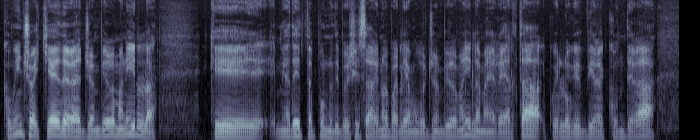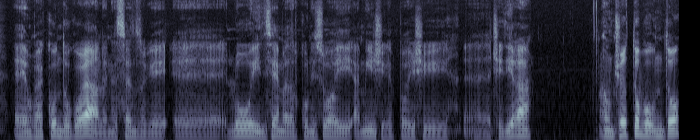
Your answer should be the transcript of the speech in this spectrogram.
comincio a chiedere a Giampiero Manilla che mi ha detto appunto di precisare, noi parliamo con Giampiero Manilla, ma in realtà quello che vi racconterà è un racconto corale, nel senso che eh, lui insieme ad alcuni suoi amici che poi ci, eh, ci dirà, a un certo punto,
